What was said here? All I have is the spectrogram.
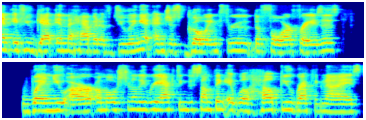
and if you get in the habit of doing it and just going through the four phrases when you are emotionally reacting to something, it will help you recognize,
